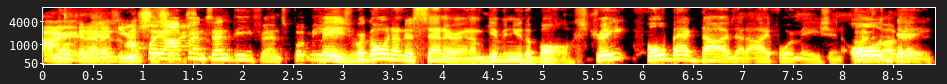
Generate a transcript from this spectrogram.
I'm Iron looking at a huge I'll play situation. offense and defense. Put me Mage, in. we're going under center, and I'm giving you the ball. Straight fullback dives out of I formation all love it. day,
